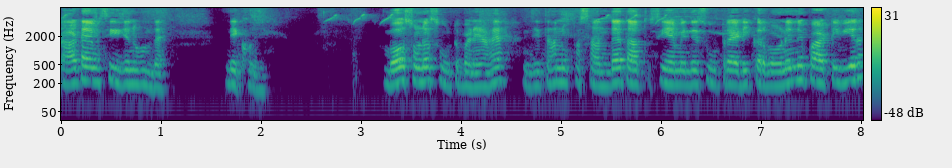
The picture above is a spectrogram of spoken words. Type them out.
ਆਹ ਟਾਈਮ ਸੀਜ਼ਨ ਹੁੰਦਾ ਦੇਖੋ ਜੀ, ਬਹੁਤ ਸੋਹਣਾ ਸੂਟ ਬਣਿਆ ਹੈ। ਜੇ ਤੁਹਾਨੂੰ ਪਸੰਦ ਹੈ, ਤਾਂ ਤੁਸੀਂ ਐਵੇਂ ਦੇ ਸੂਟ ਰੈਡੀ ਕਰਵਾਉਣੇ ਨੇ ਪਾਰਟੀ ਵੀਅਰ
